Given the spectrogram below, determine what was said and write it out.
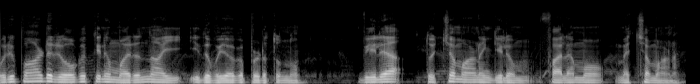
ഒരുപാട് രോഗത്തിന് മരുന്നായി ഇത് ഉപയോഗപ്പെടുത്തുന്നു. വില തുച്ഛമാണെങ്കിലും ഫലമോ മെച്ചമാണ്.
